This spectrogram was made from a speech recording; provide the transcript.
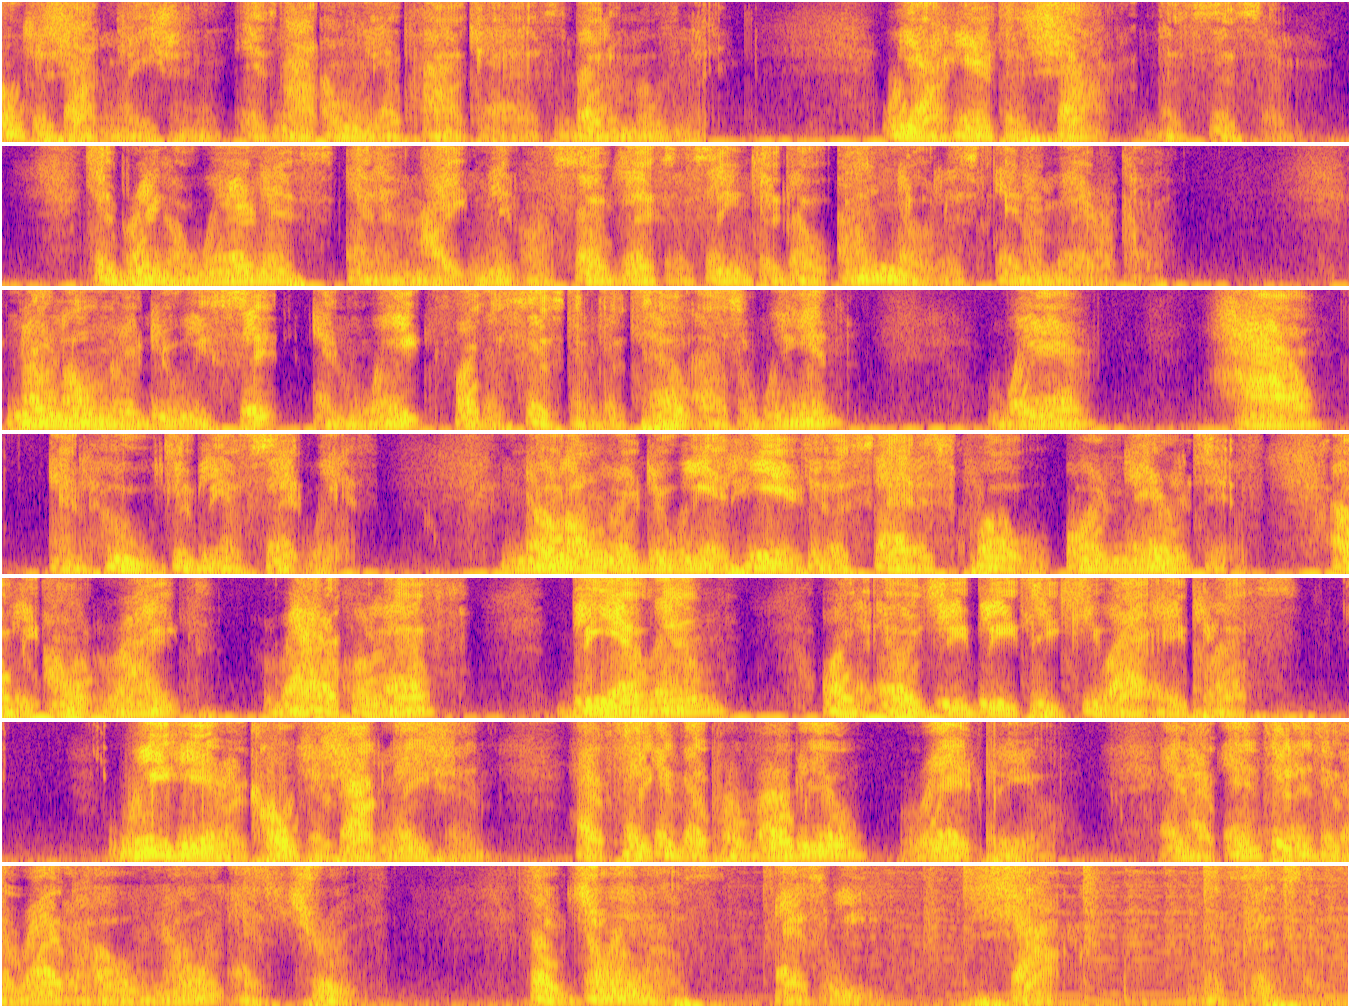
Culture Shock Nation is not only a podcast, but a movement. We are here to shock the system, to bring awareness and enlightenment on subjects that seem to go unnoticed in America. No longer do we sit and wait for the system to tell us when, where, how, and who to be upset with. No longer do we adhere to the status quo or narrative of the alt-right, radical left, the LGBTQIA+. We here at Culture Shock Nation have taken the proverbial red pill and have entered into the rabbit hole known as truth. So join us as we shock the system.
